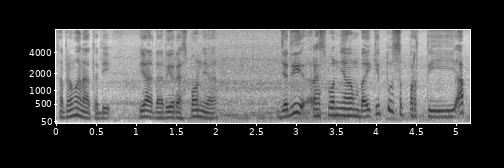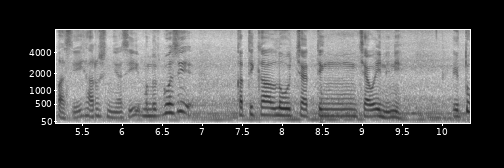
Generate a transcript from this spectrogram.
Sampai mana tadi? Ya dari respon ya. Jadi respon yang baik itu seperti apa sih harusnya sih? Menurut gue sih ketika lu chatting cewek ini nih itu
